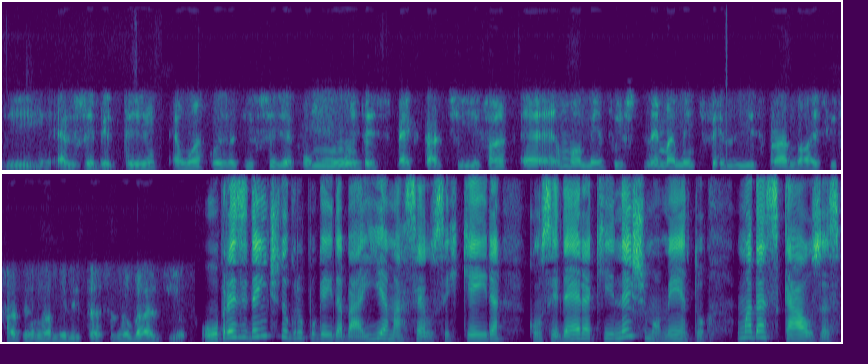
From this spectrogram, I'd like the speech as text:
de LGBT, é uma coisa que chega com muita expectativa. É um momento extremamente feliz para nós que fazemos uma militância no Brasil. O presidente do Grupo Gay da Bahia, Marcelo Cerqueira, considera que, neste momento, uma das causas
